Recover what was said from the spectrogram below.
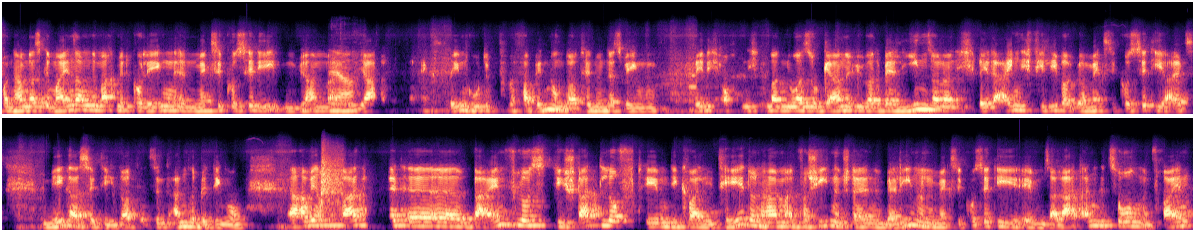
und haben das gemeinsam gemacht mit Kollegen in Mexico City. Wir haben ja. also Jahre extrem gute Verbindung dorthin und deswegen rede ich auch nicht immer nur so gerne über Berlin, sondern ich rede eigentlich viel lieber über Mexico City als Megacity. Dort sind andere Bedingungen. Aber wir haben die Frage, äh, beeinflusst die Stadtluft eben die Qualität und haben an verschiedenen Stellen in Berlin und in Mexico City eben Salat angezogen im Freien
